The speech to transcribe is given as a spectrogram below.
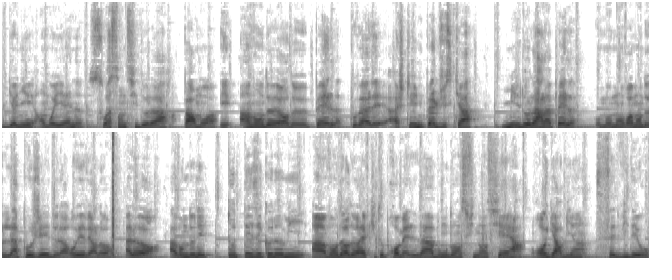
il gagnait en moyenne 66 dollars par mois. Et un vendeur de pelles pouvait aller acheter une pelle jusqu'à 1000 dollars la pelle au moment vraiment de l'apogée de la ruée vers l'or. Alors, avant de donner toutes tes économies à un vendeur de rêve qui te promet l'abondance financière, regarde bien cette vidéo.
